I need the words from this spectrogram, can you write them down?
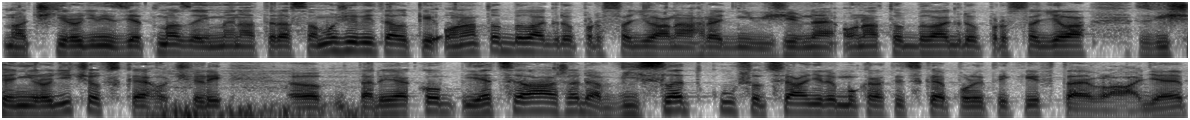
mladší rodiny s dětma, zejména teda samoživitelky. Ona to byla, kdo prosadila náhradní výživné, ona to byla, kdo prosadila zvýšení rodičovského. Čili eh, tady jako je celá řada výsledků sociálně demokratické politiky v té vládě,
